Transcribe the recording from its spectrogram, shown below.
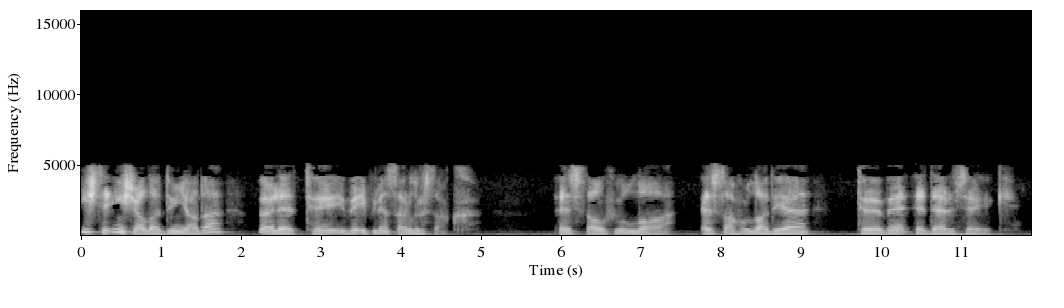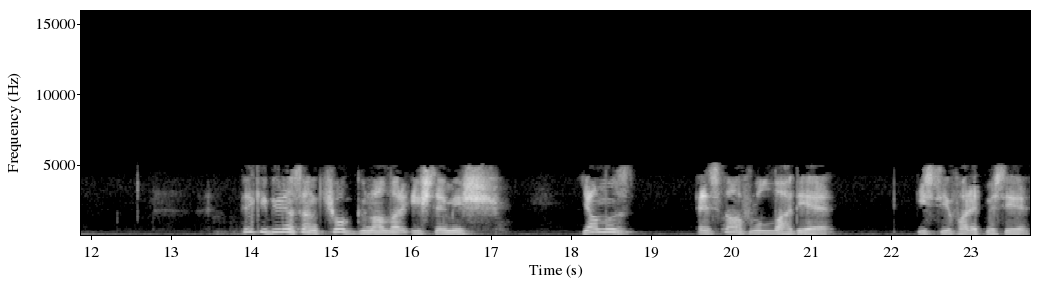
İşte inşallah dünyada böyle tevbe ipine sarılırsak estağfurullah estağfurullah diye tövbe edersek peki bir insan çok günahlar işlemiş yalnız estağfurullah diye istiğfar etmesi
